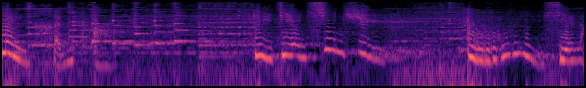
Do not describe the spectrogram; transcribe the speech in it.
泪痕残。欲笺心事，不易些来，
